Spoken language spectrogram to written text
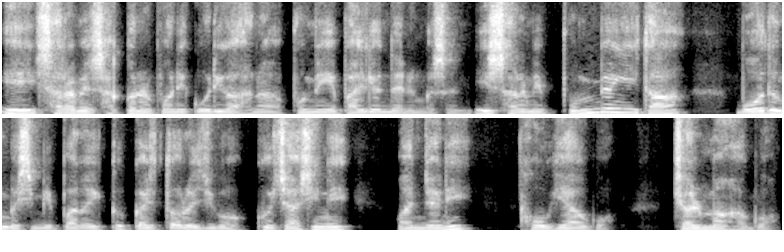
이 사람의 사건을 보니까 우리가 하나 분명히 발견되는 것은 이 사람이 분명히 다 모든 것이 밑바닥에 끝까지 떨어지고 그 자신이 완전히 포기하고 절망하고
